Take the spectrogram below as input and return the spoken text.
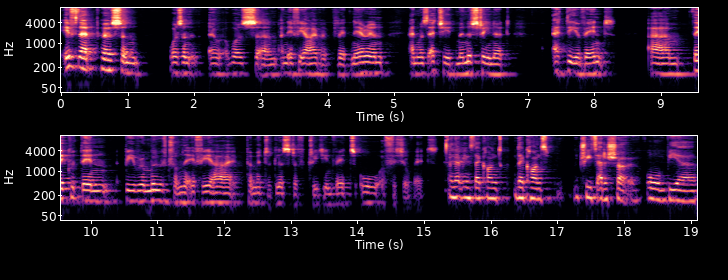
If that person was an uh, was um, an FEI veterinarian and was actually administering it at the event, um, they could then be removed from the FEI permitted list of treating vets or official vets. And that means they can't they can't treat at a show or be a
